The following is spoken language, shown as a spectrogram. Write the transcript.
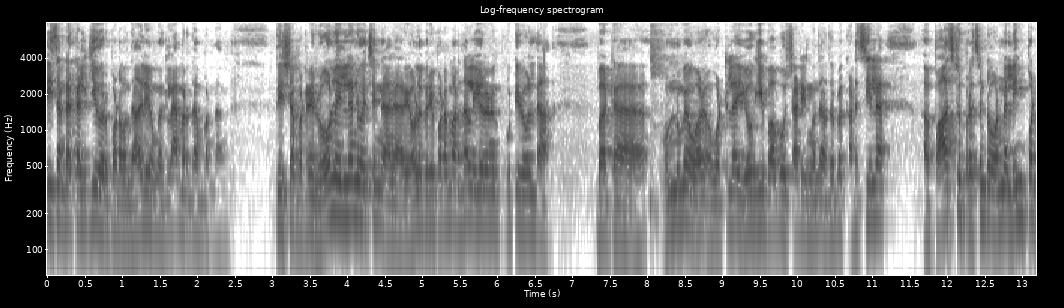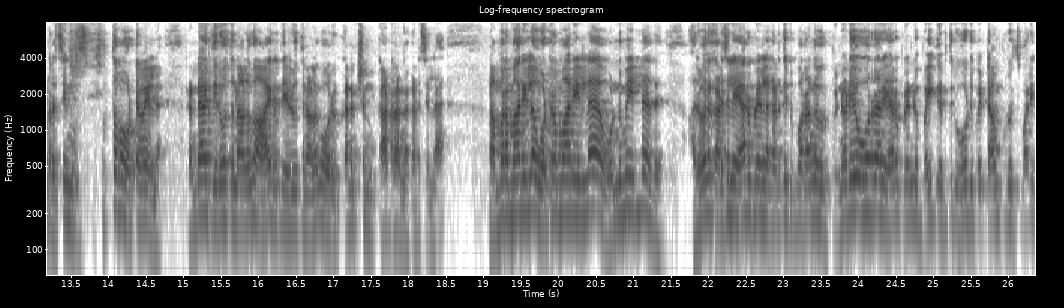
ரீசெண்டாக கல்கி ஒரு படம் வந்து அதுலேயும் அவங்க கிளாமர் தான் பண்ணாங்க. தீஷா பட்டானி ரோல் இல்லைன்னு வச்சுங்க அது எவ்வளோ பெரிய படமாக இருந்தாலும் ஹீரோனுக்கு குட்டி ரோல் தான். பட் ஒன்றுமே ஒட்டில். யோகி பாபு ஸ்டார்டிங் வந்து அதோட கடைசியில் பாஸ்ட் ப்ரெசென்ட் ஒன்றை லிங்க் பண்ணுற சீன் சுத்தமாக ஒட்டவே இல்லை. ரெண்டாயிரத்தி இருபத்தி நாலுக்கும் ஆயிரத்தி எழுபத்தி நாலுக்கும் ஒரு கனெக்ஷன் காட்டுறாங்க கடைசியில். நம்புற மாதிரி இல்லை ஒட்டுற மாதிரி இல்லை ஒன்றுமே இல்லை அது. அது வர கடைசியில் ஏரோப்ளேனில் கடத்திட்டு போகிறாங்க இவர் பின்னாடியே ஓடுறாரு. ஏரோப்ளேன் பைக் எடுத்துகிட்டு ஓடி போய் டாம் குரூஸ் மாதிரி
